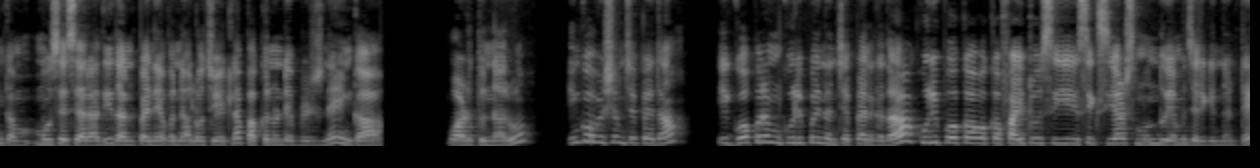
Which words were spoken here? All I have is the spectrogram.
ఇంకా మూసేశారు. అది దానిపైన ఎవరిని అలో చేయట్లా పక్కనుండే బ్రిడ్జ్నే ఇంకా వాడుతున్నారు. ఇంకో విషయం చెప్పేదా? ఈ గోపురం కూలిపోయిందని చెప్పాను కదా కూలిపోక ఒక ఫైవ్ టు సి సిక్స్ ఇయర్స్ ముందు ఏం జరిగిందంటే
